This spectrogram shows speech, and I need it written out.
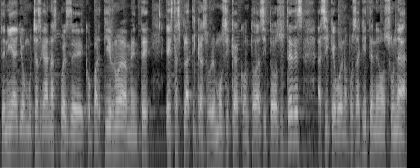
Tenía yo muchas ganas pues de compartir nuevamente estas pláticas sobre música con todas y todos ustedes. Así que bueno, pues aquí tenemos una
